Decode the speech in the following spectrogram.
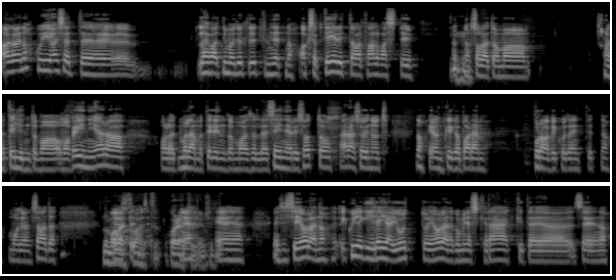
aga noh, kui asjad äh, lähevad niimoodi, ütleme nii, et noh, aktsepteeritavalt halvasti. et Mhm. noh, sa oled oma, oled tellinud oma, oma veini ära, oled mõlemad tellinud oma selle seeniorisoto ära söönud. noh, ei olnud kõige parem, puravikud ainult, et noh, muud ei olnud saada. no valest kohast korjatud ilmselt. ja, ja, ja siis ei ole noh, kuidagi ei leia juttu, ei ole nagu millestki rääkida ja see noh,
